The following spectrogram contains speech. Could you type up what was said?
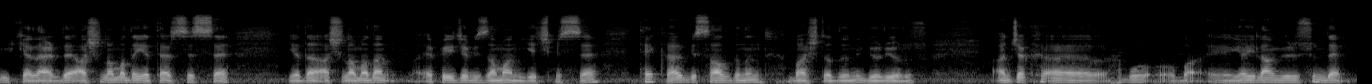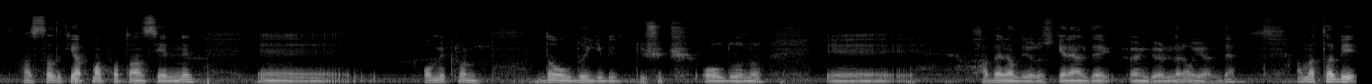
ülkelerde aşılama da yetersizse ya da aşılamadan epeyce bir zaman geçmişse tekrar bir salgının başladığını görüyoruz. Ancak e, bu e, yayılan virüsün de hastalık yapma potansiyelinin e, omikronda olduğu gibi düşük olduğunu e, haber alıyoruz. Genelde öngörüler o yönde. Ama tabii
